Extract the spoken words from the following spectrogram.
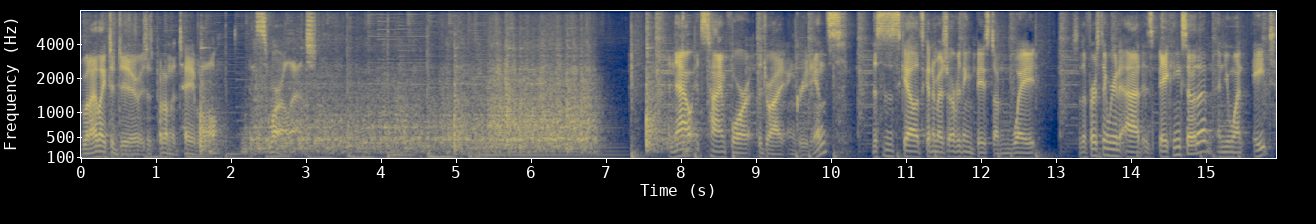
What I like to do is just put it on the table and swirl it. And now it's time for the dry ingredients. This is a scale that's gonna measure everything based on weight. So the first thing we're gonna add is baking soda, and you want eight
